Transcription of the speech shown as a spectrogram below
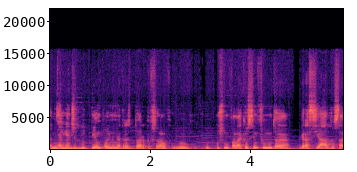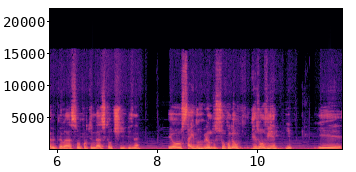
a minha linha de, do tempo aí na minha trajetória profissional, eu, eu, costumo falar que eu sempre fui muito agraciado, sabe, pelas oportunidades que eu tive, né? Eu saí do Rio Grande do Sul quando eu resolvi e, e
